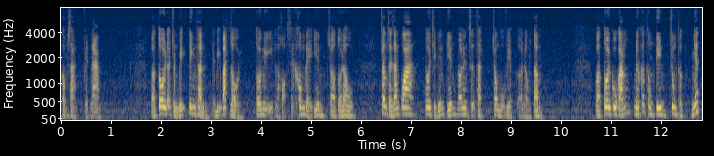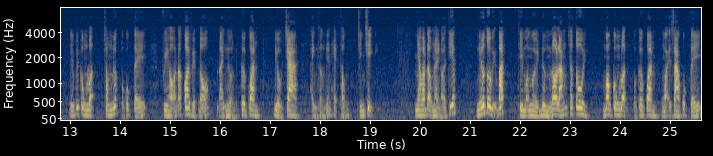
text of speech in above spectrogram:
Cộng sản Việt Nam. Và tôi đã chuẩn bị tinh thần để bị bắt rồi. Tôi nghĩ là họ sẽ không để yên cho tôi đâu. Trong thời gian qua, tôi chỉ lên tiếng nói lên sự thật trong vụ việc ở Đồng Tâm. Và tôi cố gắng đưa các thông tin trung thực nhất đến với công luận trong nước và quốc tế vì họ đã coi việc đó là ảnh hưởng đến cơ quan điều tra, ảnh hưởng đến hệ thống chính trị. Nhà hoạt động này nói tiếp, nếu tôi bị bắt thì mọi người đừng lo lắng cho tôi, mong công luận và cơ quan ngoại giao quốc tế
